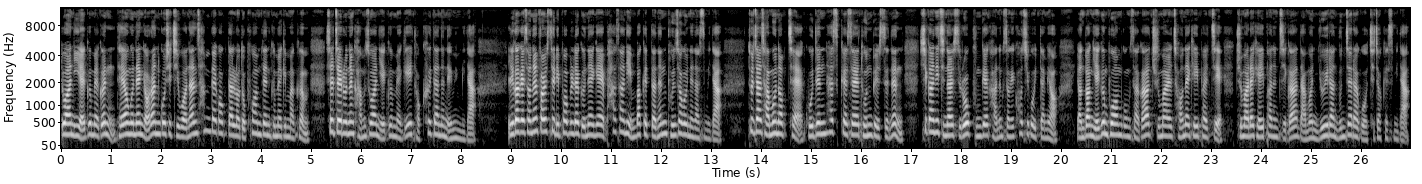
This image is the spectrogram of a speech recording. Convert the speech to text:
또한 이 예금액은 대형은행 11곳이 지원한 300억 달러도 포함된 금액인 만큼 실제로는 감소한 예금액이 더 크다는 의미입니다. 일각에서는 퍼스트 리퍼블릭 은행의 파산이 임박했다는 분석을 내놨습니다. 투자 자문업체 고든 해스켓의 돈 빌슨은 시간이 지날수록 붕괴 가능성이 커지고 있다며 연방예금보험공사가 주말 전에 개입할지 주말에 개입하는지가 남은 유일한 문제라고 지적했습니다.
